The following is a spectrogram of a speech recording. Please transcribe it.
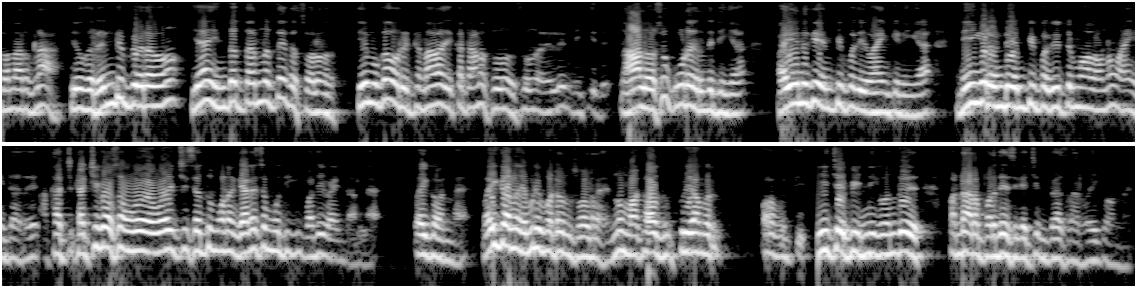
சொன்னாருங்களா? இவங்க ரெண்டு பேரும் ஏன் இந்த தருணத்தை இதை சொல்லணும்? திமுக ஒரு இட்டனால இக்கட்டான சூ சூழ்நிலையில நிக்குது. நாலு வருஷம் கூட இருந்துட்டீங்க. பையனுக்கு எம்பி பதவி வாங்கிக்கினீங்க நீங்க ரெண்டு எம்பி பதவி திருமாவளவனும் வாங்கிட்டாரு. கட்சி கட்சி கோசம் ஒ- ஒழிச்சு செத்து போன கணேசமூர்த்திக்கு பதவி வாங்கி தரல வைகோ அண்ணன். வைகோ அண்ணன் எப்படிப்பட்டவன்னு சொல்றேன். இன்னும் மக்களுக்கு புரியாம இருக்கு. பத்தி பிஜேபி இன்னைக்கு வந்து பண்டார பரதேசி கட்சின்னு பேசுறாரு வைகோ அண்ணன்.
